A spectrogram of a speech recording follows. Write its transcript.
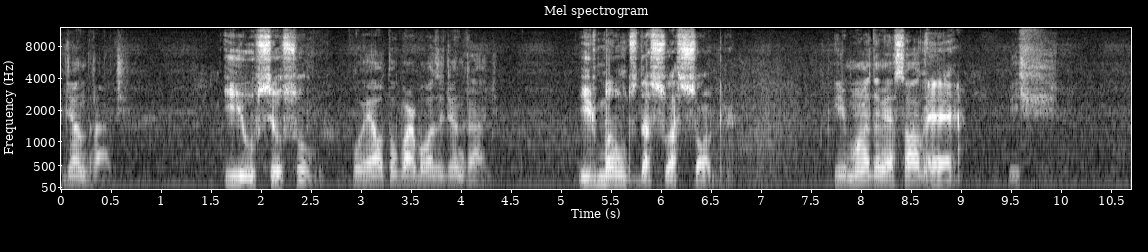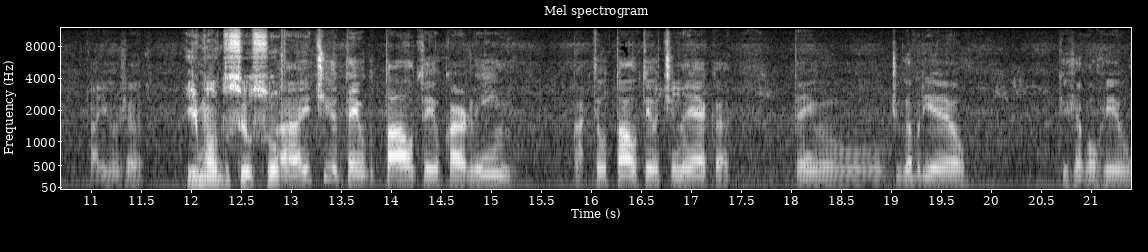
de Andrade. E o seu sogro? O Elton Barbosa de Andrade. Irmãos da sua sogra? Irmã da minha sogra? É. Ixi, aí eu já... Irmão do seu sogro? Aí tinha, tem o Tal, tem o Carlinho, tem o Tal, tem o Tineca, tem o tio Gabriel, que já morreu,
